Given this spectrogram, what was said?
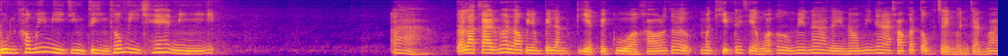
บุญเขาไม่มีจริง ๆ เขามีแค่นี้ อ่า แต่ละการว่าเรายังไปรังเกียจไปกลัวเขาแล้วก็มาคิดได้เพียงว่าเออไม่น่าเลยเนาะไม่น่าเขาก็ตกใจเหมือนกันว่า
